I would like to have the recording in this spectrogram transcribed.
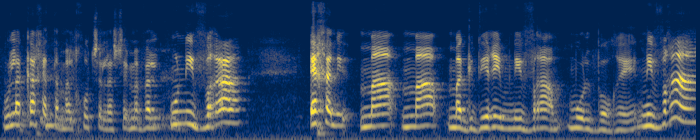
הוא לקח את המלכות של השם, אבל הוא נברא, איך אני, מה, מה מגדירים נברא מול בורא? נברא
